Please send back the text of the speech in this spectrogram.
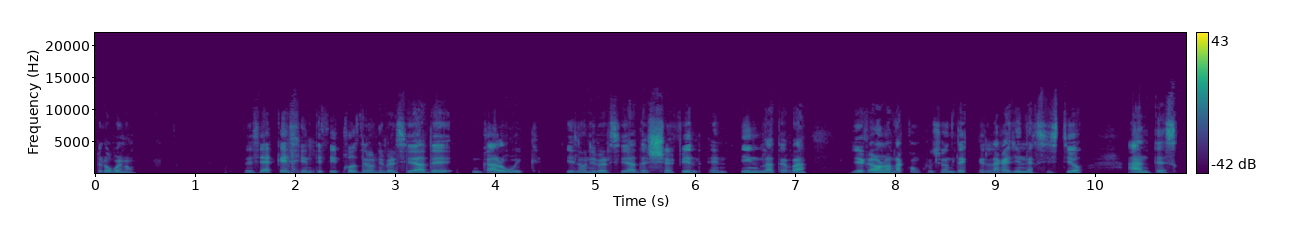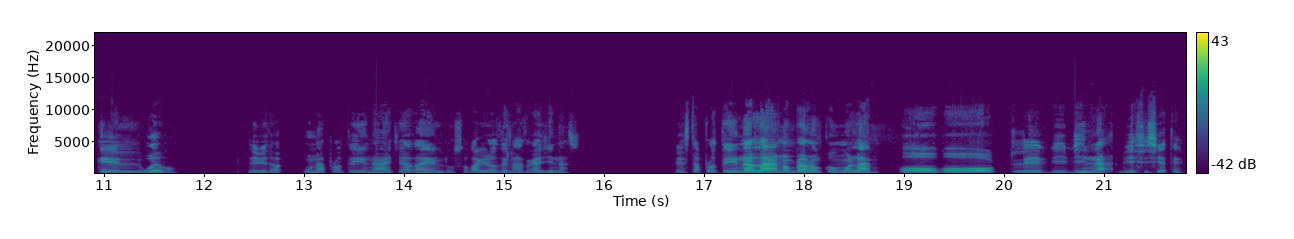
Pero bueno, decía que científicos de la Universidad de Garwick y la Universidad de Sheffield en Inglaterra llegaron a la conclusión de que la gallina existió antes que el huevo, debido a una proteína hallada en los ovarios de las gallinas. Esta proteína la nombraron como la ovoclevidina 17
